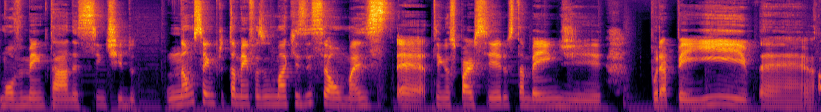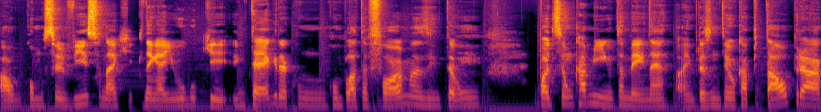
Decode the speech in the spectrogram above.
movimentar nesse sentido não sempre também fazendo uma aquisição, mas é, tem os parceiros também de por API, é, algo como serviço, né, que, que, nem a Yugo, que integra com, com plataformas, então pode ser um caminho também, né? A empresa não tem o capital para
